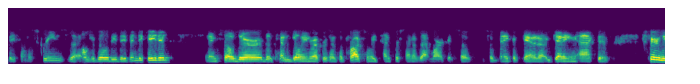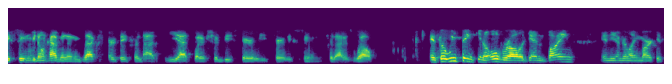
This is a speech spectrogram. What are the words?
based on the screens, the eligibility they've indicated. And so there, the 10 billion represents approximately 10% of that market. So, so Bank of Canada getting active fairly soon. We don't have an exact start date for that yet, but it should be fairly, fairly soon for that as well. And so we think, you know, overall, again, buying in the underlying markets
